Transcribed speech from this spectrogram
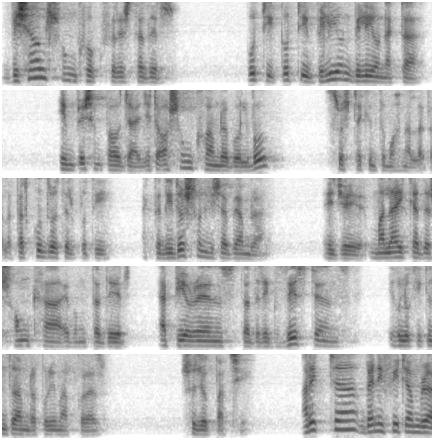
বিশাল সংখ্যক ফেরেশতাদের কোটি কোটি, বিলিয়ন বিলিয়ন একটা ইমপ্রেশন পাওয়া যায়, যেটা অসংখ্য আমরা বলব। স্রষ্টা কিন্তু মহান আল্লাহ তালা তার কুদরতের প্রতি একটা নিদর্শন হিসাবে আমরা এই যে, মালাইকাদের সংখ্যা এবং তাদের অ্যাপিয়ারেন্স তাদের এক্সিস্টেন্স এগুলোকে কিন্তু আমরা পরিমাপ করার সুযোগ পাচ্ছি। আরেকটা বেনিফিট আমরা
